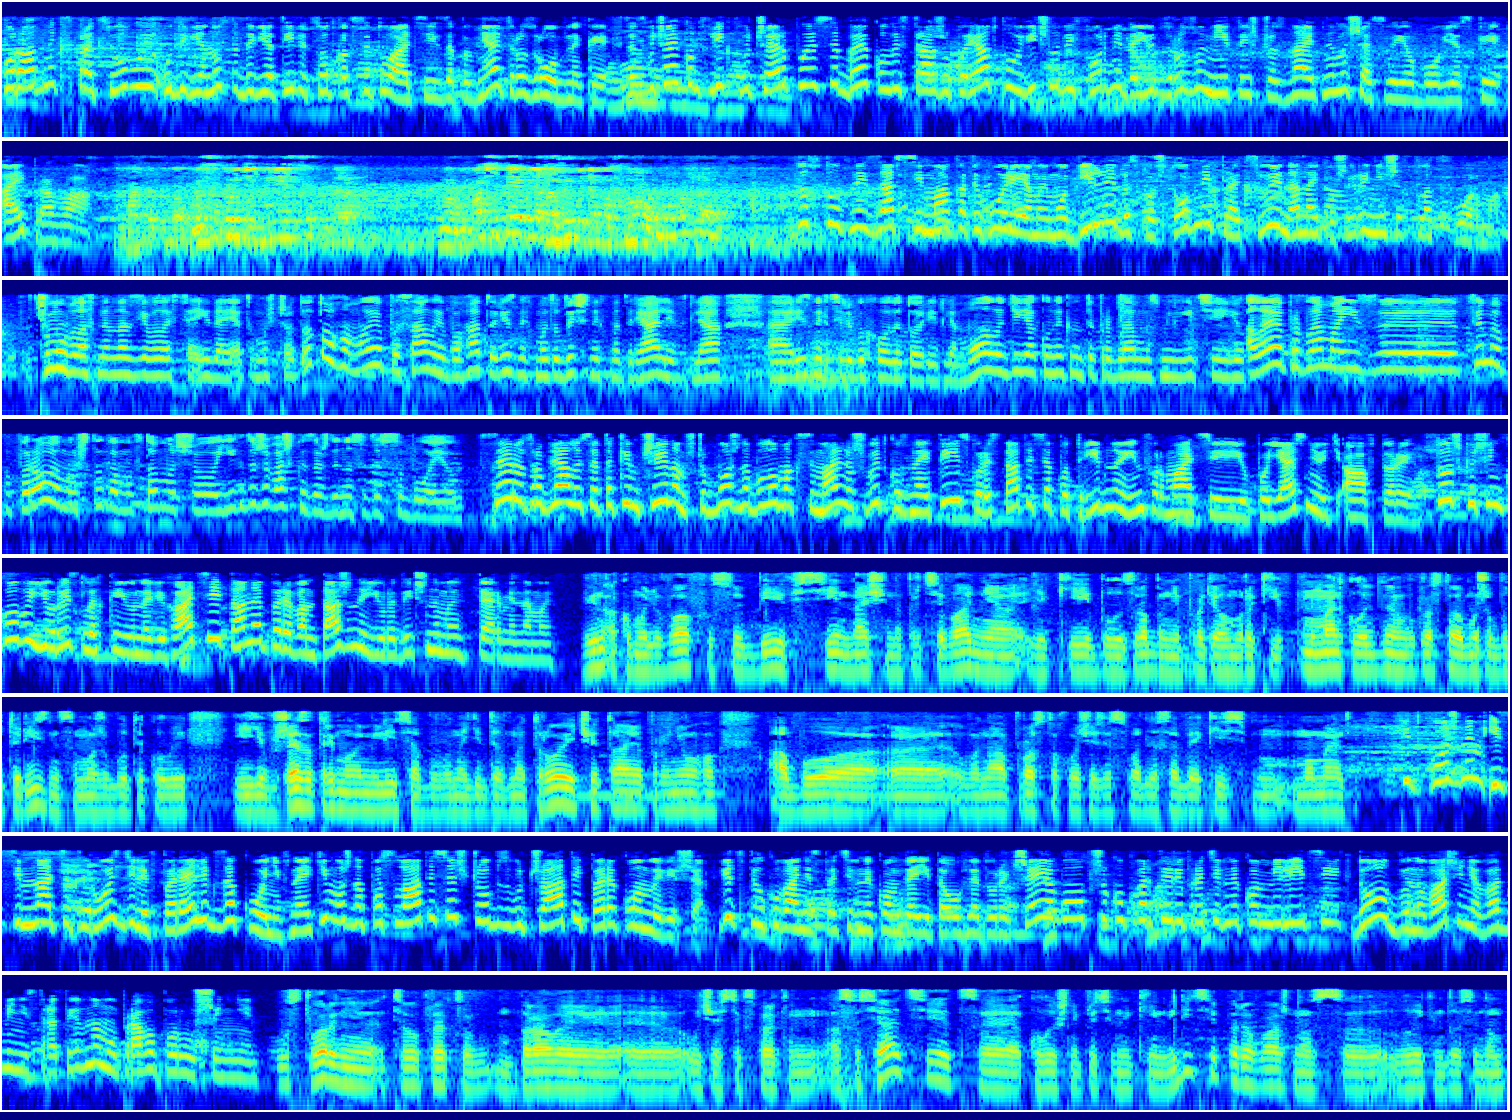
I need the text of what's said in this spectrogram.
Порадник спрацьовує у 99% ситуації, запевняють розробники. Зазвичай конфлікт вичерпує себе, коли стражу порядку у вічливій формі дають зрозуміти, що знають не лише свої обов'язки, а й права. Ви сьогодні міліції? Да. Ну, ваші требування должны бути пожалуйста. Доступний за всіма категоріями. Мобільний, безкоштовний, працює на найпоширеніших платформах. Чому власне в нас з'явилася ця ідея? Тому що до того ми писали багато різних методичних матеріалів для е, різних цільових аудиторій для молоді, як уникнути проблеми з міліцією. Але проблема із е, цими паперовими штуками в тому, що їх дуже важко завжди носити з собою. Все розроблялося таким чином, щоб можна було максимально швидко знайти і скористатися потрібною інформацією, пояснюють автори. Тож кишеньковий юрист легкий у навігації та не перевантажений юридичними термінами. Він акумулював у собі всі наші напрацювання, які були зроблені протягом років. Момент, коли людина використовує, може бути різні. Це може бути, коли її вже затримала міліція, або вона їде в метро і читає про нього, або е, вона просто хоче з'ясувати для себе якийсь момент. Під кожним із 17 розділів перелік законів, на які можна послатися, щоб звучати переконливіше. Від спілкування з працівником ДАІ та огляду речей або обшуку квартири працівником міліції до обвинувачення в адміністративному правопорушенні. У створенні цього проекту брали е, участь експерти асоціації. Це колишні працівники міліції, переважно з е, великим досвідом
